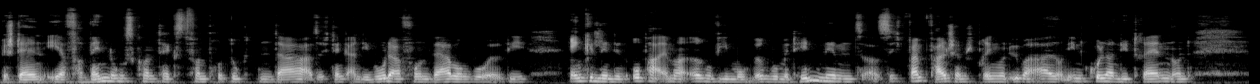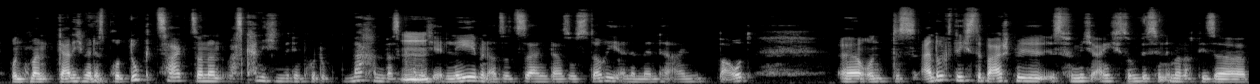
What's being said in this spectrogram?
wir stellen eher Verwendungskontext von Produkten dar. Also ich denke an die Vodafone Werbung, wo die Enkelin den Opa immer irgendwie irgendwo mit hinnimmt, aus sich beim Fallschirmspringen und überall und ihm kullern die Tränen und und man gar nicht mehr das Produkt zeigt, sondern was kann ich mit dem Produkt machen, was kann mhm. ich erleben, also sozusagen da so Story-Elemente einbaut. Äh, und das eindrücklichste Beispiel ist für mich eigentlich so ein bisschen immer noch dieser,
